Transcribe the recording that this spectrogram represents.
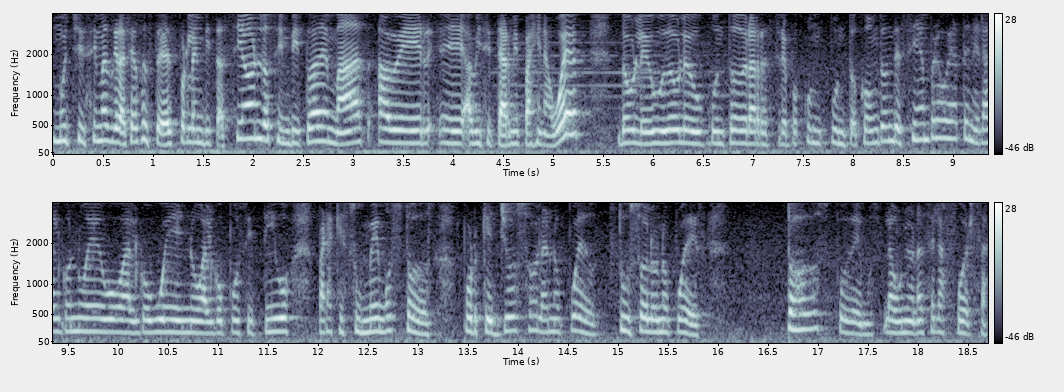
Muchísimas gracias a ustedes por la invitación. Los invito además a ver, eh, a visitar mi página web www.dorarestrepo.com donde siempre voy a tener algo nuevo, algo bueno, algo positivo para que sumemos todos, porque yo sola no puedo, tú solo no puedes. Todos podemos. La unión hace la fuerza.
